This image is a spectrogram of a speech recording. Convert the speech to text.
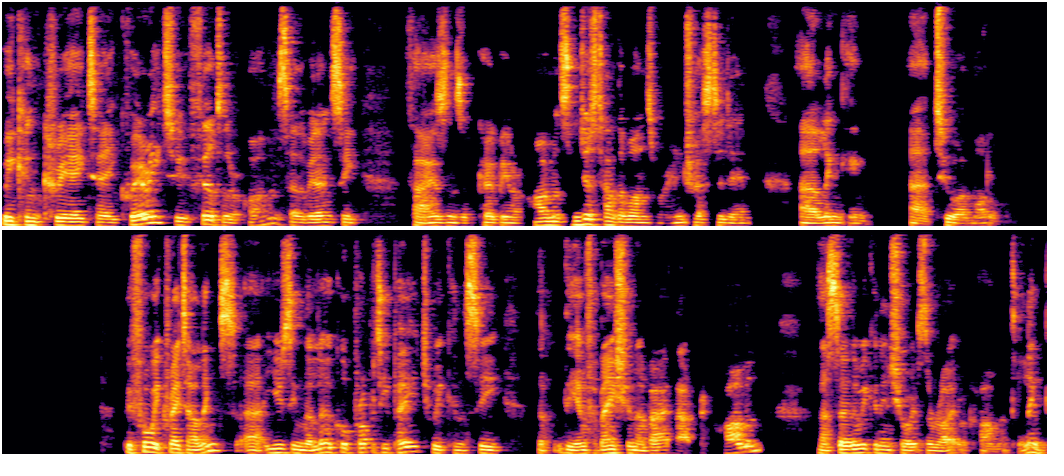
We can create a query to filter the requirements so that we don't see thousands of CodeBeamer requirements and just have the ones we're interested in uh, linking uh, to our model. Before we create our links, uh, using the local property page, we can see the, the information about that requirement uh, so that we can ensure it's the right requirement to link.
